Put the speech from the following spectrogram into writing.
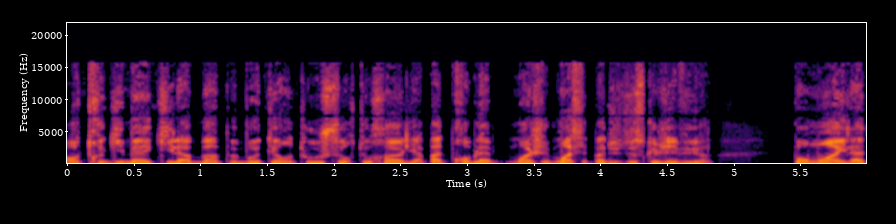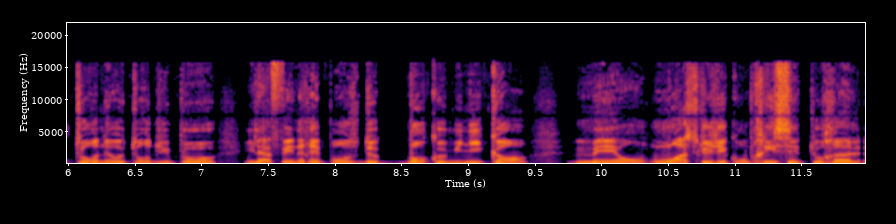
entre guillemets, qu'il a un peu botté en touche sur Tuchel, il n'y a pas de problème. Moi, je, moi, c'est pas du tout ce que j'ai vu. Hein. Pour moi, il a tourné autour du pot, il a fait une réponse de bon communicant, mais moi, ce que j'ai compris, c'est Tourelle.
